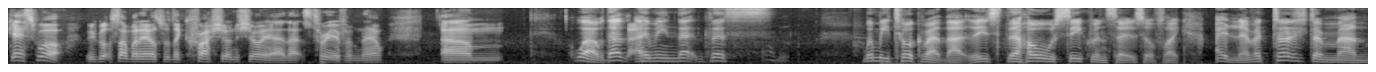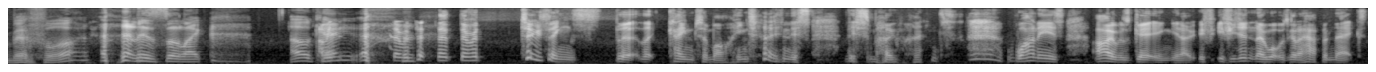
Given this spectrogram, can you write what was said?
guess what? We've got someone else with a crush on Shoya. That's three of them now. Um, well, that I mean that that's when we talk about that, it's the whole sequence that it's sort of like I never touched a man before, and it's sort of like okay. I mean, there, were, there, there, are two things that, that came to mind in this this moment. One is I was getting, you know, if, if you didn't know what was going to happen next,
